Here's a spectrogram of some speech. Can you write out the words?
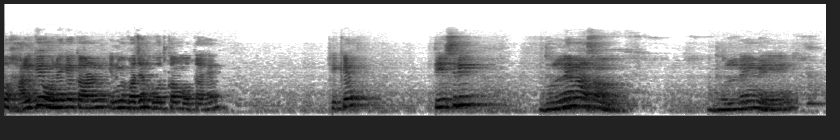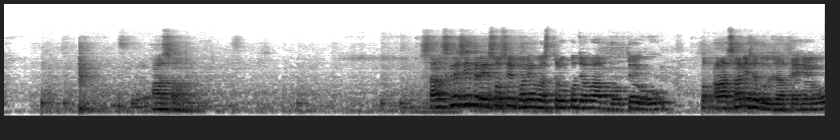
तो हल्के होने के कारण इनमें वज़न बहुत कम होता है। ठीक है? तीसरी, धुलने में आसान। धुलने में आसान। संश्लेषित रेशों से बने वस्त्रों को जब आप धोते हो तो आसानी से धुल जाते हैं वो।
